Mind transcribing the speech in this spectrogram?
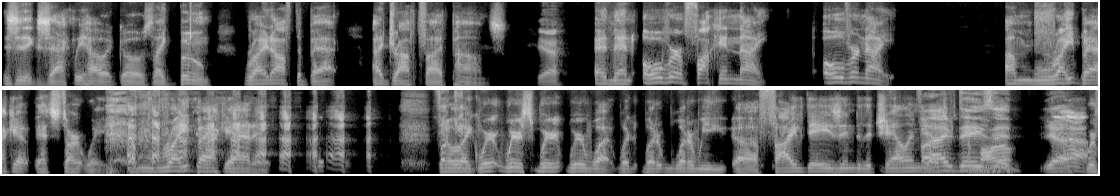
this is exactly how it goes. Like boom, right off the bat, I dropped five pounds, Yeah. and then over fucking night, overnight, I'm right back at, at start weight. I'm right back at it. You know, like we're we're we're we're what what what what are we? Uh, five days into the challenge. five days tomorrow? in. Yeah. We're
